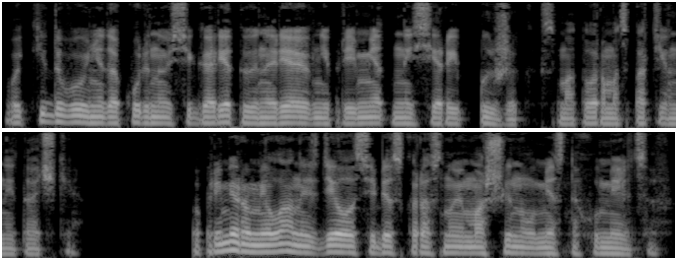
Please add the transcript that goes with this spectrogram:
Выкидываю недокуренную сигарету и ныряю в неприметный серый пыжик с мотором от спортивной тачки. По примеру Миланы сделал себе скоростную машину у местных умельцев.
